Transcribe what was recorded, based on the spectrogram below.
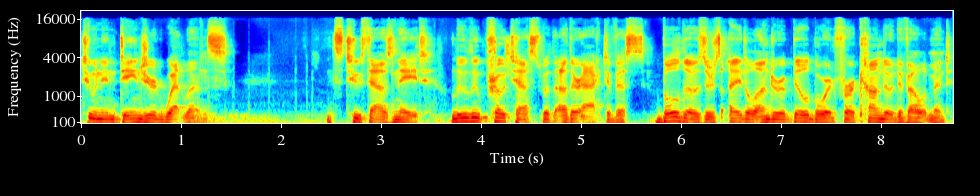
to an endangered wetlands. It's 2008. Lulu protests with other activists. Bulldozers idle under a billboard for a condo development.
